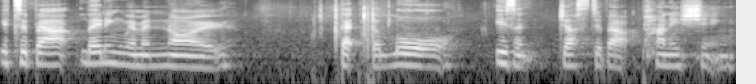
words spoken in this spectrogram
It's about letting women know that the law isn't just about punishing,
